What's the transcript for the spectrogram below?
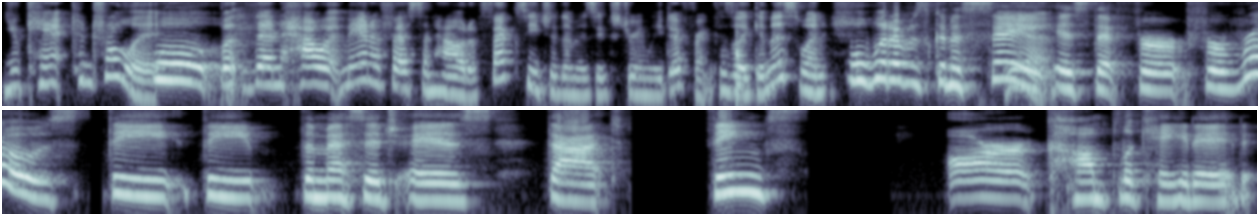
You can't control it. Well, but then how it manifests and how it affects each of them is extremely different. Because like in this one, well, what I was gonna say yeah. is that for for Rose, the the the message is that things are complicated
